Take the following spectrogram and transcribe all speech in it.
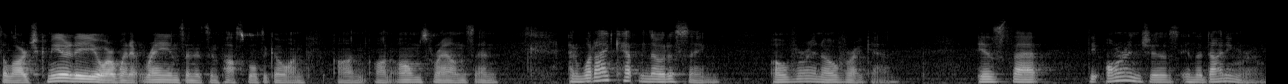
the large community or when it rains and it's impossible to go on, on, on alms rounds. And, and what I kept noticing over and over again is that the oranges in the dining room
